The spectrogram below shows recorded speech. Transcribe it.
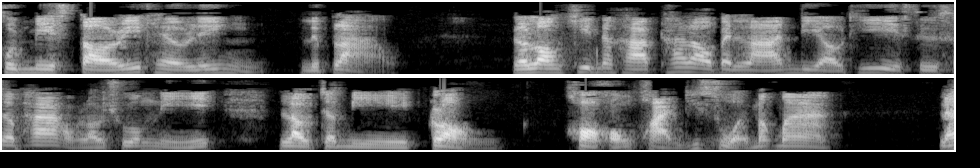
คุณมี storytelling หรือเปล่าเราลองคิดนะครับ ถ้าเราเป็นร้านเดียวที่ซื้อเสื้อผ้าของเราช่วงนี้ เราจะมีกล่องห่อของขวัญที่สวยมากๆ และ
